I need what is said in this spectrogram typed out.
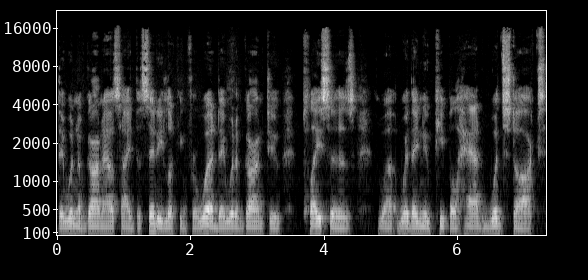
they wouldn't have gone outside the city looking for wood. They would have gone to places where they knew people had wood stocks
